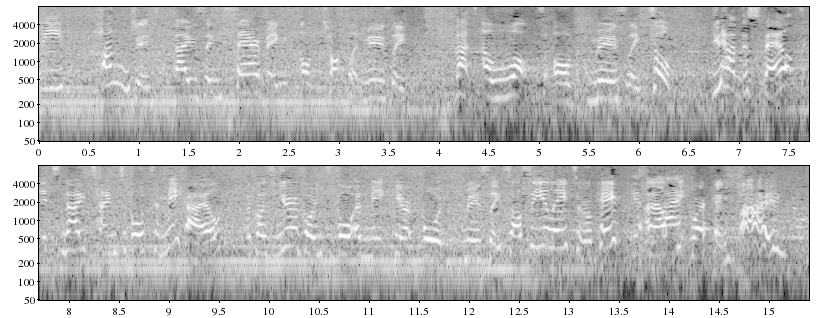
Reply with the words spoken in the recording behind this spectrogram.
300,000 servings of chocolate muesli. That's a lot of muesli. So, you have the spelt. It's now time to go to make aisle because you're going to go and make your own muesli. So I'll see you later, okay? Yeah, and I'll bye. keep working. Bye.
